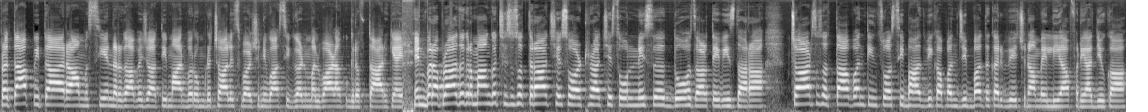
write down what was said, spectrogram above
प्रताप पिता राम सिंह, नरगावे, जाति मानवर, उम्र चालीस वर्ष, निवासी गण मलवाड़ा को गिरफ़्तार किया। इन पर अपराध क्रमांक छह सौ सत्रह, छह सौ अठारह छह सौ उन्नीस, दो हज़ार तेईस धारा चार सौ सत्तावन, तीन सौ अस्सी भादवी का पंजीबद्ध कर विवेचना में लिया फरियादियों का।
